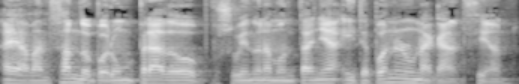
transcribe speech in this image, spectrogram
eh, avanzando por un prado, subiendo una montaña y te ponen una canción.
